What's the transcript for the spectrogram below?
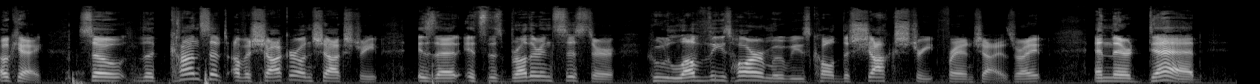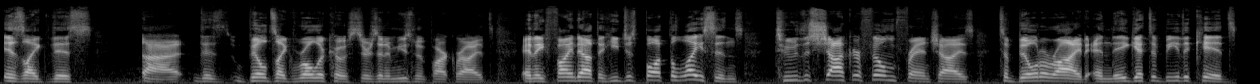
Okay, so the concept of a shocker on Shock Street is that it's this brother and sister who love these horror movies called the Shock Street franchise, right? And their dad is like this uh, this builds like roller coasters and amusement park rides, and they find out that he just bought the license to the Shocker film franchise to build a ride, and they get to be the kids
